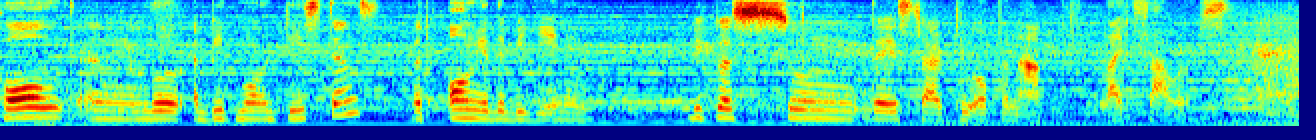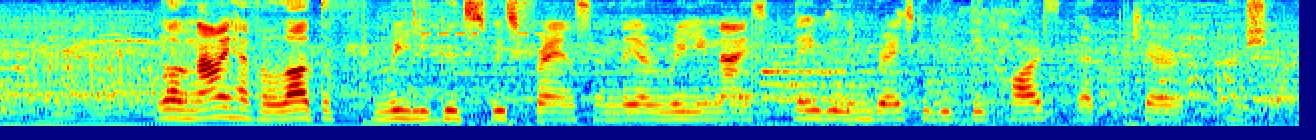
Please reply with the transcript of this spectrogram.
cold and a bit more distance, but only at the beginning, because soon they start to open up like flowers. Well, now I have a lot of really good Swiss friends and they are really nice. They will embrace you with big hearts that care and share.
